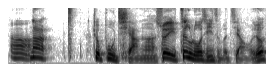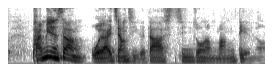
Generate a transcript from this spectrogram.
嗯，那就不强啊。所以这个逻辑怎么讲？我就。盘面上，我来讲几个大家心中的盲点哦。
